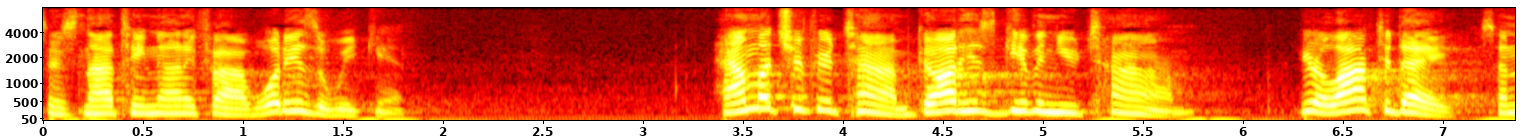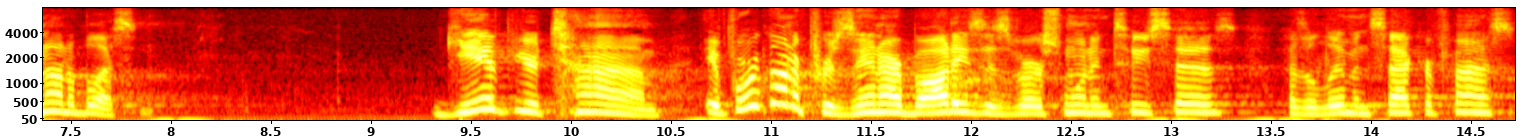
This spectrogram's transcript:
Since 1995, what is a weekend? How much of your time? God has given you time. You're alive today. That not a blessing? Give your time. If we're going to present our bodies, as verse 1 and 2 says, as a living sacrifice,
